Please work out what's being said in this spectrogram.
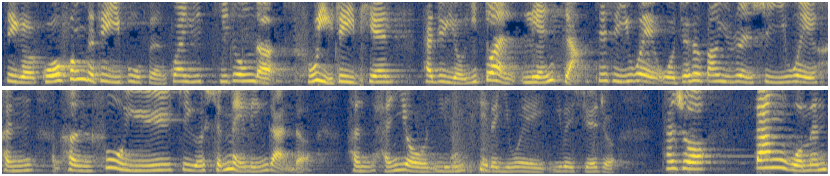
这个国风的这一部分，关于其中的《辅以》这一篇，他就有一段联想。这是一位，我觉得方玉润是一位很很富于这个审美灵感的，很很有灵气的一位一位学者。他说。当我们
